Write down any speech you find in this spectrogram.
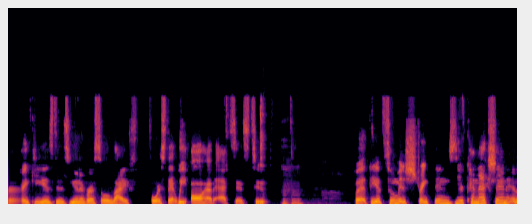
Reiki is this universal life force that we all have access to. Mm-hmm. But the attunement strengthens your connection, and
